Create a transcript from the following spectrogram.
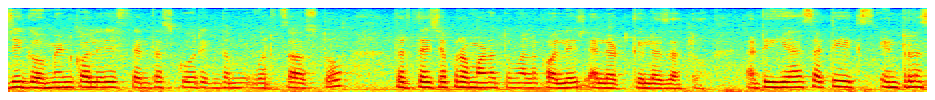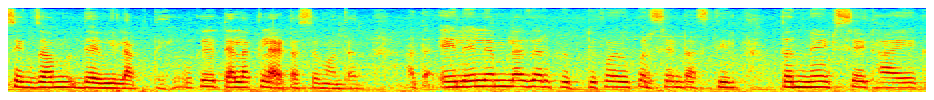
जे गव्हर्मेंट कॉलेजेस त्यांचा स्कोअर एकदम वरचा असतो तर त्याच्याप्रमाणे तुम्हाला कॉलेज अलॉट केला जातो. आता यासाठी एक एंट्रन्स एक्झाम द्यावी लागते ओके त्याला क्लॅट असे म्हणतात. आता एल एल एमला जर फिफ्टी फाईव्ह पर्सेंट असतील तर नेट सेट हा एक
